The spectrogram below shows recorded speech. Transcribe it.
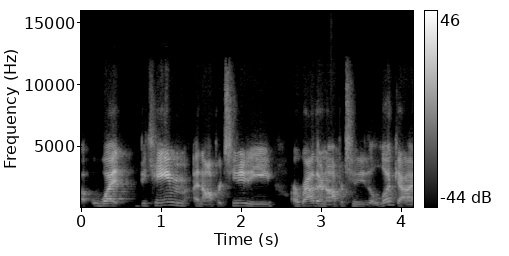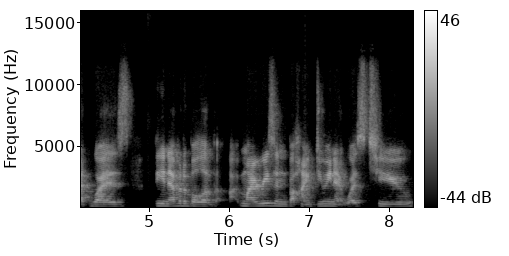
uh, what became an opportunity or rather an opportunity to look at was the inevitable of uh, my reason behind doing it was to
